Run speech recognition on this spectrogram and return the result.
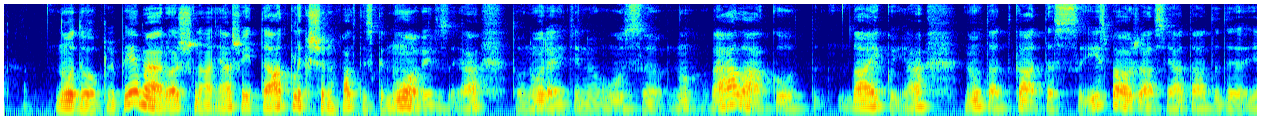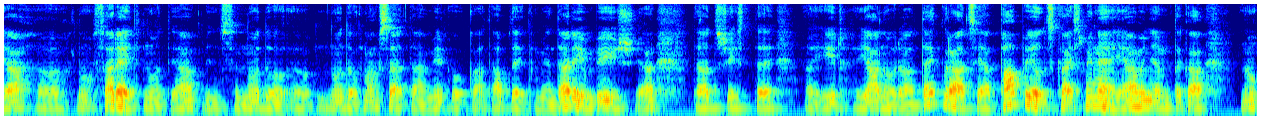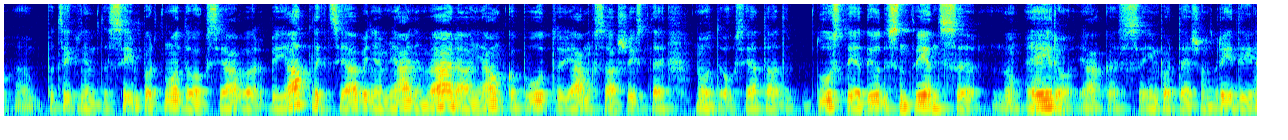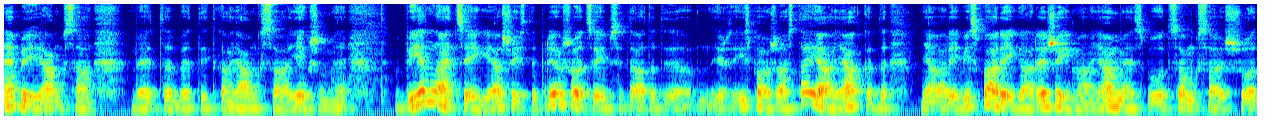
nodokļu piemērošanā, ja, šī atlikšana faktiski novirza ja, to norēķinu uz nu, vēlāku laiku. Ja. Nu, tad, kā tas izpaužās, ja, tā tad, ja, nu, sareiķinot, ja, nodo, nodokļu maksātājiem ir kaut kādi apliekamie darījumi bijuši, ja, tad šis te ir jānorāda deklarācijā. Papildus, kā es minēju, ja, viņam tā kā nu, cik viņam tas importa nodoklis jā, var, bija atlikts, jā, viņam jāņem vērā, jā, un ka būtu jāmaksā šis nodoklis. Jā, tātad plus tie 21 nu, eiro, jā, kas importēšanas brīdī nebija jāmaksā, bet, bet it kā jāmaksā iekšzemē. Vienlaicīgi ja, šīs priekšrocības ir, tātad, ir izpaužās tajā, ja, kad ja, arī vispārīgā režīmā ja, mēs būtu samaksājuši šo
